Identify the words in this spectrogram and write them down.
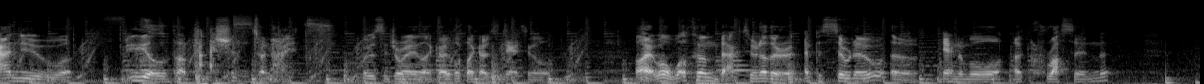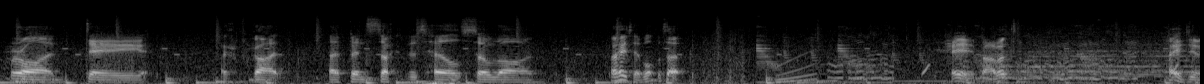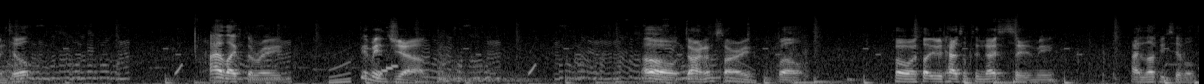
Can you feel the passion tonight? I was enjoying, like, I looked like I was dancing a little. Alright, well, welcome back to another episode of Animal Crossing. We're on day. I forgot. I've been stuck in this hell so long. Oh, hey, Tibble, what's up? Hey, Bobert. How you doing, Tilt? I like the rain. Give me a job. Oh, darn, I'm sorry. Well, oh, I thought you'd have something nice to say to me. I love you, Tibbles.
